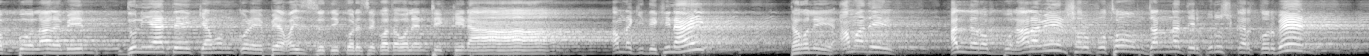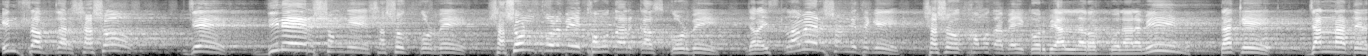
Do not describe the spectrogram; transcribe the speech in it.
রব্বুল আলমিন দুনিয়াতে কেমন করে বেইজ্জতি করেছে কথা বলেন ঠিক কিনা? আমরা কি দেখি নাই? তাহলে আমাদের আল্লাহ রব্বুল আলমিন সর্বপ্রথম জান্নাতের পুরস্কার করবেন ইনসাফগার শাসক, যে দিনের সঙ্গে শাসক করবে, শাসন করবে, ক্ষমতার কাজ করবে। যারা ইসলামের সঙ্গে থেকে শাসক ক্ষমতা ব্যয় করবে আল্লাহ রব্বুল আলমিন তাকে জান্নাতের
